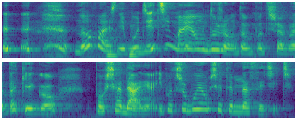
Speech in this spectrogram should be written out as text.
No właśnie, bo dzieci mają dużą tą potrzebę takiego posiadania i potrzebują się tym nasycić.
